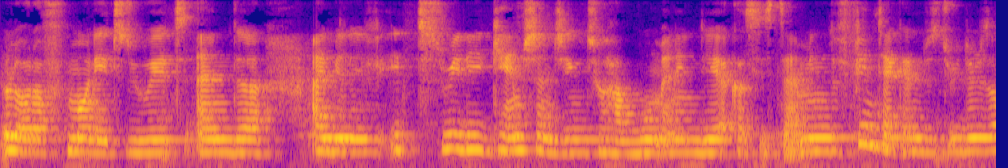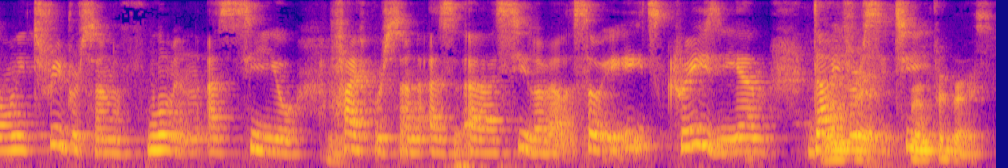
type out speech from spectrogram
a lot of money to do it. And uh, I believe it's really game changing to have women in the ecosystem. In the fintech industry, there's only three percent of women as CEO, five percent as uh, C level. So it's crazy and diversity. Room for, room for growth.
